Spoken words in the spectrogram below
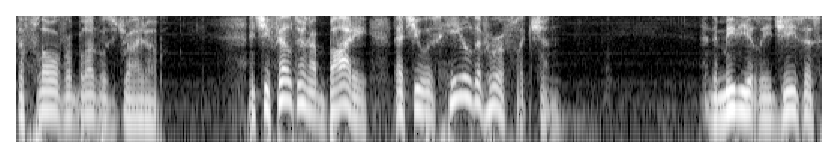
the flow of her blood was dried up, and she felt in her body that she was healed of her affliction. And immediately Jesus,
